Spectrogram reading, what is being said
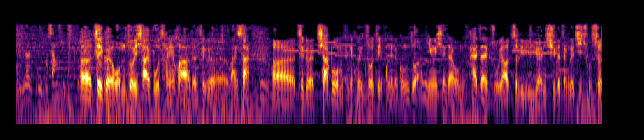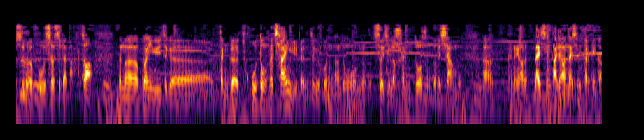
我们的旅游商品。呃，这个我们作为下一步产业化的这个完善。呃，这个下一步我们肯定会做这方面的工作，因为现在我们还在主要致力于园区的整个基础设施和服务设施的打造。嗯，那么关于这个整个互动和参与的这个过程当中，我们设计了很多很多的项目，啊，可能要耐心，大家要耐心等一等，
